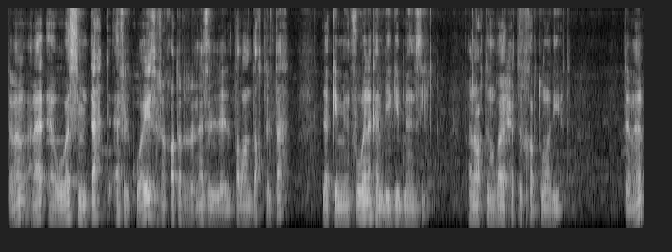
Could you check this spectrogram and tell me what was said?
تمام؟ أنا هو بس من تحت قافل كويس عشان خاطر نازل طبعا ضغط لتحت لكن من فوق هنا كان بيجيب بنزين. فأنا رحت مغير حتة الخرطومة ديت. تمام؟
